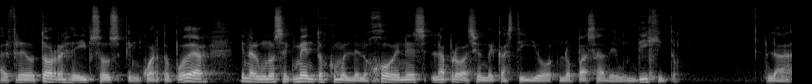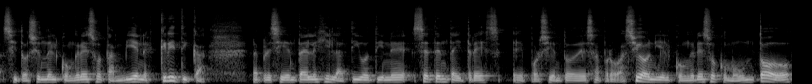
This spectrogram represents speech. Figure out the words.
Alfredo Torres de Ipsos en Cuarto Poder, en algunos segmentos como el de los jóvenes, la aprobación de Castillo no pasa de un dígito. La situación del Congreso también es crítica. La presidenta del legislativo tiene 73% eh, de desaprobación y el Congreso como un todo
